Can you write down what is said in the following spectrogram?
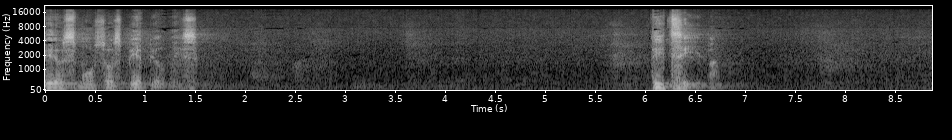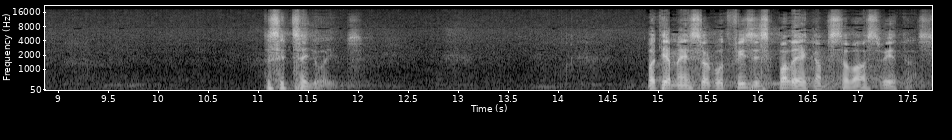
Dievs mūsos piepildīs. ticība. Tas ir ceļojums. Pat ja mēs varbūt fiziski paliekam savās vietās,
